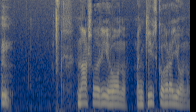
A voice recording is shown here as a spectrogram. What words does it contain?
нашого регіону, Маньківського району.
